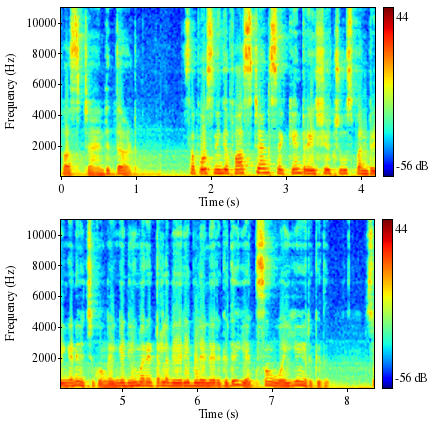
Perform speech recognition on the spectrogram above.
first and third suppose நீங்கள் first and second ratio choose பண்ணுறீங்கன்னு வச்சுக்கோங்க. இங்கே நியூமரேட்டரில் வேரியபிள் என்ன இருக்குது? எக்ஸும் ஒய்யும் இருக்குது. ஸோ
